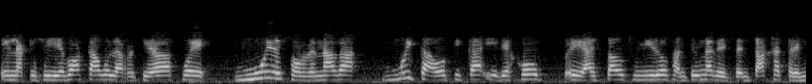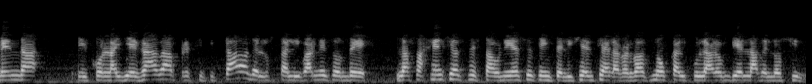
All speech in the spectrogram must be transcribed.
en la que se llevó a cabo la retirada fue muy desordenada, muy caótica y dejó eh, a Estados Unidos ante una desventaja tremenda con la llegada precipitada de los talibanes donde las agencias estadounidenses de inteligencia la verdad no calcularon bien la velocidad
